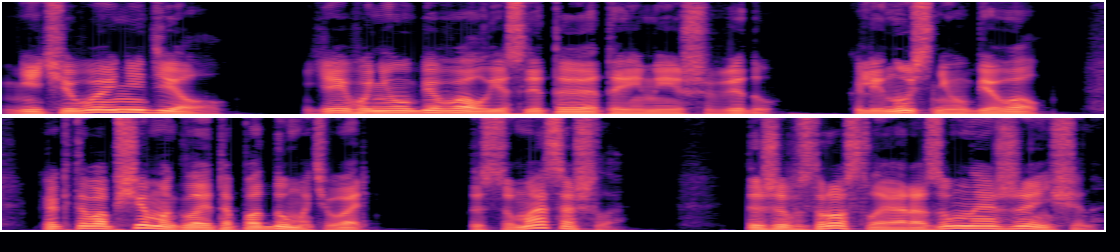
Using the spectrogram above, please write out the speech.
Ничего я не делал. Я его не убивал, если ты это имеешь в виду. Клянусь, не убивал. Как ты вообще могла это подумать, Варь? Ты с ума сошла? Ты же взрослая, разумная женщина.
